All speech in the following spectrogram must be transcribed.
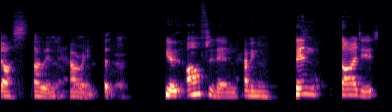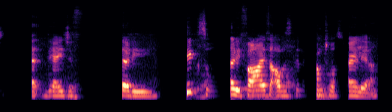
just so empowering. But you know, after then, having then decided at the age of thirty six or thirty five that I was going to come to Australia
